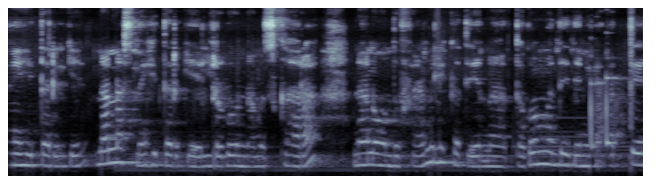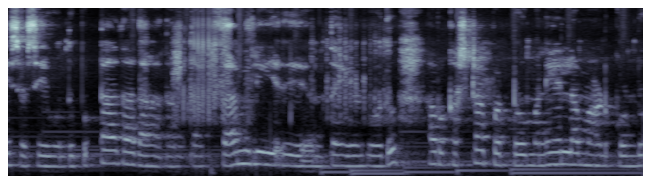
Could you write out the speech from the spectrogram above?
ಸ್ನೇಹಿತರಿಗೆ, ನನ್ನ ಸ್ನೇಹಿತರಿಗೆ ಎಲ್ರಿಗೂ ನಮಸ್ಕಾರ. ನಾನು ಒಂದು ಫ್ಯಾಮಿಲಿ ಕಥೆಯನ್ನು ತೊಗೊಂಬಂದಿದ್ದೀನಿ. ಅತ್ತೆ, ಸೊಸೆ ಒಂದು ಪುಟ್ಟದಾದಂಥ ಫ್ಯಾಮಿಲಿ ಅಂತ ಹೇಳ್ಬೋದು. ಅವರು ಕಷ್ಟಪಟ್ಟು ಮನೆಯೆಲ್ಲ ಮಾಡಿಕೊಂಡು,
